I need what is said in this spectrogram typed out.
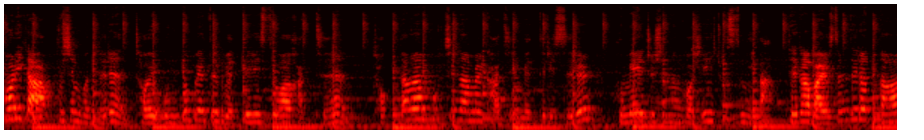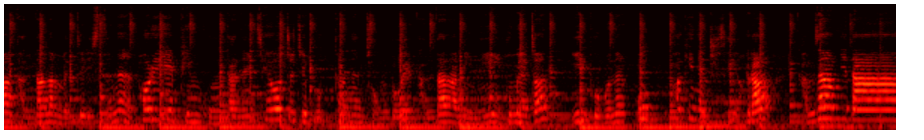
허리가 아프신 분들은 저희 온도베드 매트리스와 같은 적당한 푹신함을 가진 매트리스를 구매해 주시는 것이 좋습니다. 제가 말씀드렸던 단단한 매트리스는 허리의 빈 공간을 채워주지 못하는 정도의 단단함이니 구매 전 이 부분을 꼭 확인해 주세요. 그럼 감사합니다.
